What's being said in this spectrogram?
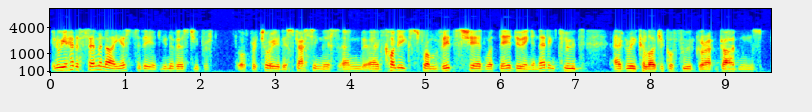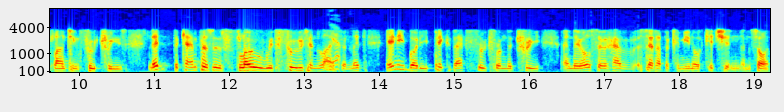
You know, we had a seminar yesterday at University of Pretoria discussing this, and uh, colleagues from WITS shared what they're doing, and that includes agroecological food gardens, planting fruit trees. Let the campuses flow with food and life, yep. and let anybody pick that fruit from the tree. And they also have set up a communal kitchen and so on.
